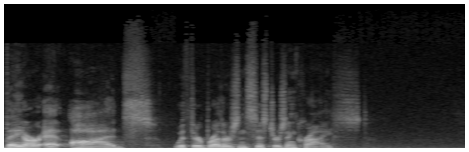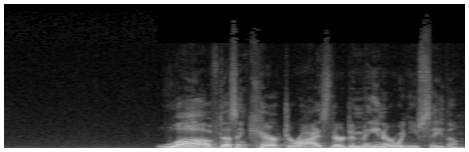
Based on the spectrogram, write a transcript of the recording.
they are at odds with their brothers and sisters in Christ? Love doesn't characterize their demeanor when you see them.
